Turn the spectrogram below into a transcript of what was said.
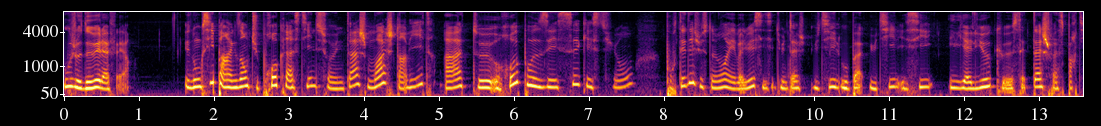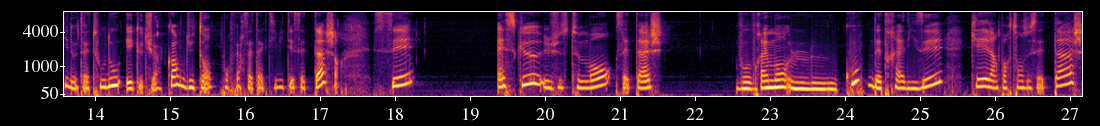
où je devais la faire. Et donc si par exemple tu procrastines sur une tâche, moi je t'invite à te reposer ces questions pour t'aider justement à évaluer si c'est une tâche utile ou pas utile et si il y a lieu que cette tâche fasse partie de ta to-do et que tu accordes du temps pour faire cette activité, cette tâche, c'est est-ce que justement cette tâche vaut vraiment le coup d'être réalisée Quelle est l'importance de cette tâche?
